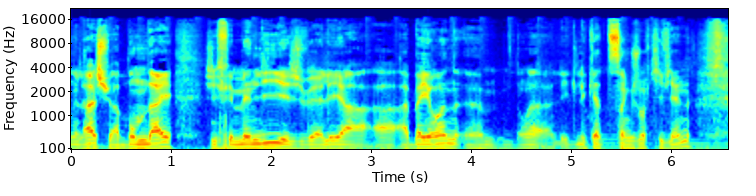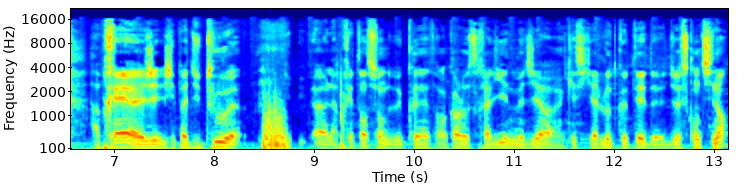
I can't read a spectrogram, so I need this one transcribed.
là, je suis à Bondi, j'ai fait Manly et je vais aller à, Byron euh, dans les, les 4-5 jours qui viennent. Après, euh, j'ai pas du tout la prétention de connaître encore l'Australie et de me dire qu'est-ce qu'il y a de l'autre côté de, ce continent.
